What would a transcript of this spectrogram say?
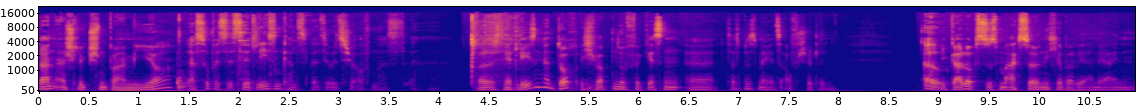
dann ein Schlückchen bei mir. Ach so, weil du es nicht lesen kannst, weil du jetzt schon offen hast. Weil ich nicht lesen kann? Doch, ich habe nur vergessen, äh, das müssen wir jetzt aufschütteln. Oh, Egal, ob du es magst oder nicht, aber wir haben ja ein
